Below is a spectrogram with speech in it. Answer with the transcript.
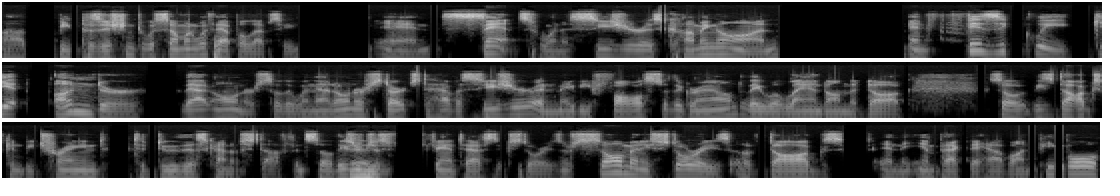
uh, be positioned with someone with epilepsy and sense when a seizure is coming on and physically get under that owner so that when that owner starts to have a seizure and maybe falls to the ground, they will land on the dog. So these dogs can be trained to do this kind of stuff. And so these mm. are just fantastic stories. There's so many stories of dogs and the impact they have on people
